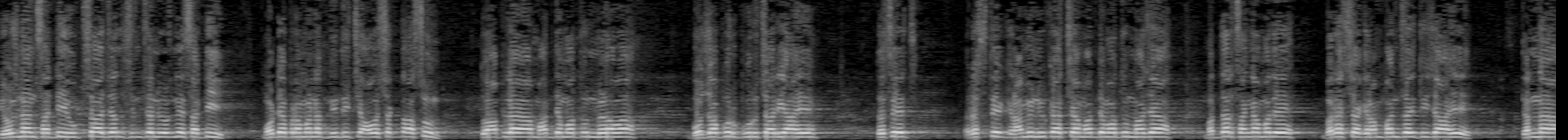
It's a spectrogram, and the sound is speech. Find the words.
योजनांसाठी उपसा जल सिंचन योजनेसाठी मोठ्या प्रमाणात निधीची आवश्यकता असून तो आपल्या माध्यमातून मिळावा. भोजापूर पुरुचारी आहे. तसेच रस्ते ग्रामीण विकासच्या माध्यमातून माझ्या मतदारसंघामध्ये बऱ्याचशा ग्रामपंचायती ज्या आहे त्यांना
